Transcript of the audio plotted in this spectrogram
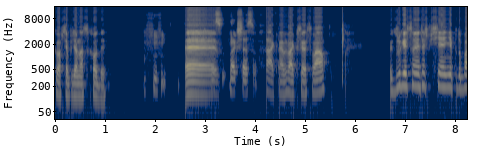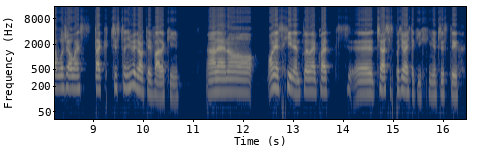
chyba chciałem powiedzieć na schody. Eee, Na krzesło. tak, na dwa krzesła. Z drugiej strony też mi się nie podobało, że Owens tak czysto nie wygrał tej walki. Ale no, on jest healem, to akurat e, trzeba się spodziewać takich nieczystych e,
